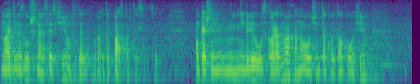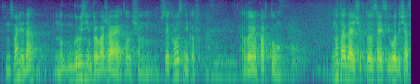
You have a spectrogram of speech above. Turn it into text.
ну, один из лучших, наверное, советских фильмов это, это «Паспорт». Если он, конечно, не голливудского размаха, но очень такой толковый фильм. Не смотрели, да? Ну, грузин провожает, в общем, своих родственников в аэропорту. Ну, тогда еще кто в советские годы, сейчас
